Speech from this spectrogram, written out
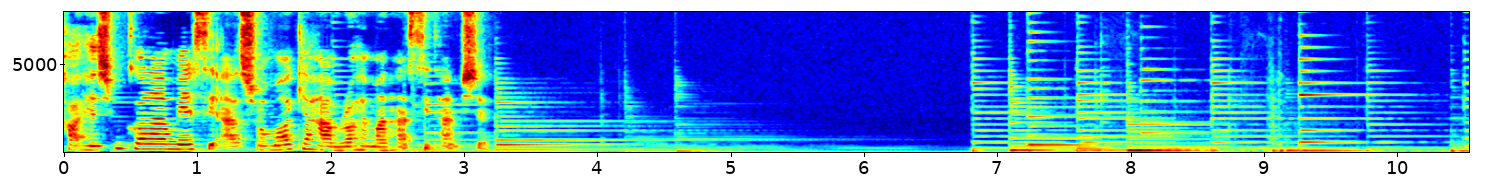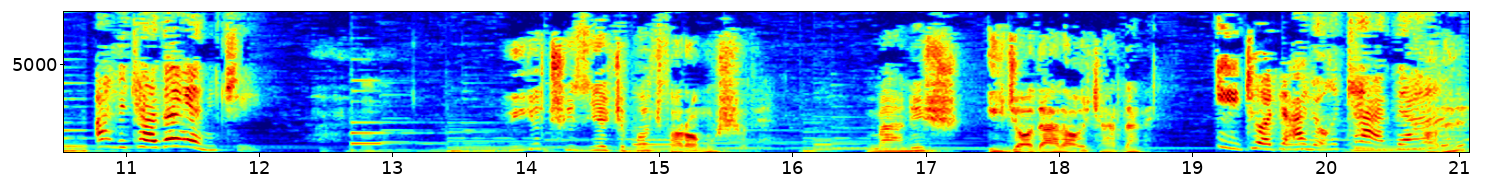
خواهش می‌کنم. مرسی از شما که همراه من هستید همیشه. کردن یعنی چی؟ یه چیزیه که پاک فراموش شده. معنیش ایجاد علاقه کردنه. ایجاد علاقه کردن؟ آره.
